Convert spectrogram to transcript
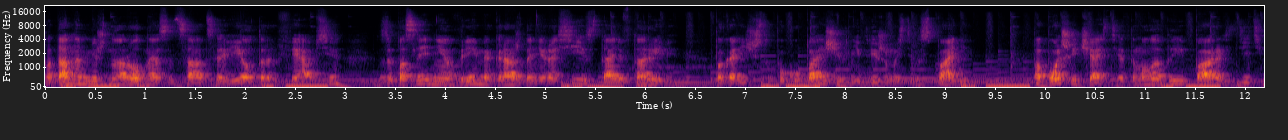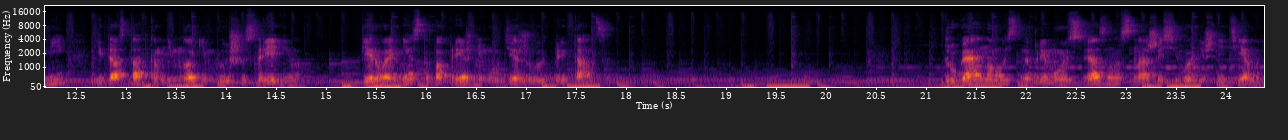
По данным Международной ассоциации риэлторов ФИАПСИ, за последнее время граждане России стали вторыми по количеству покупающих недвижимость в Испании. По большей части это молодые пары с детьми и достатком немногим выше среднего. Первое место по-прежнему удерживают британцы. Другая новость напрямую связана с нашей сегодняшней темой.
